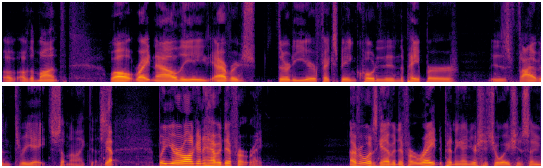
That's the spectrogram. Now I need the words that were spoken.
of, of the month. Well, right now the average 30-year fix being quoted in the paper is five and three eighths, something like this. Yep. But you're all going to have a different rate. Everyone's going to have a different rate depending on your situation. So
